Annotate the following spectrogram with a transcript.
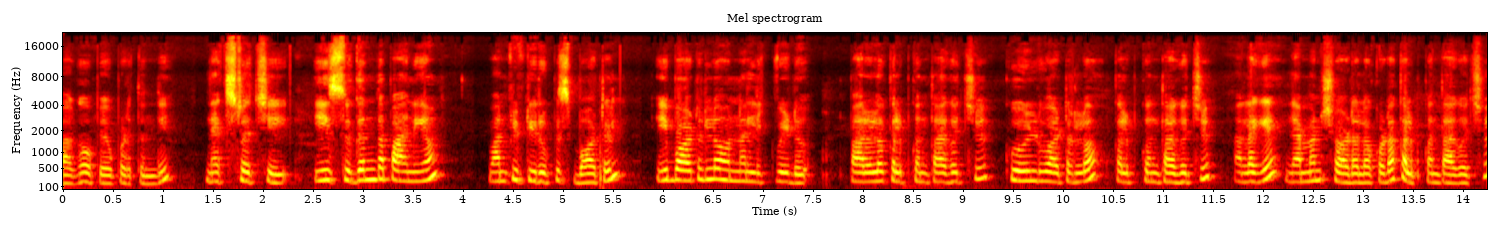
బాగా ఉపయోగపడుతుంది. నెక్స్ట్ వచ్చి ఈ సుగంధ పానీయం వన్ ఫిఫ్టీ రూపీస్ బాటిల్. ఈ బాటిల్లో ఉన్న లిక్విడ్ పాలలో కలుపుకొని తాగొచ్చు కూల్డ్ వాటర్లో కలుపుకొని తాగొచ్చు అలాగే లెమన్ సోడాలో కూడా కలుపుకొని తాగొచ్చు.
